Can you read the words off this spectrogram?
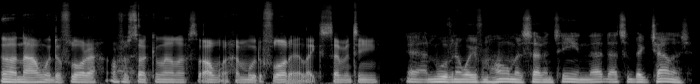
Uh, no, I went to Florida. I'm from South Carolina, so I, went, I moved to Florida at like 17. Yeah, and moving away from home at 17, that that's a big challenge.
